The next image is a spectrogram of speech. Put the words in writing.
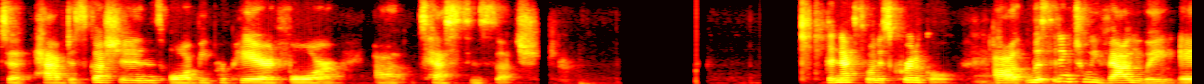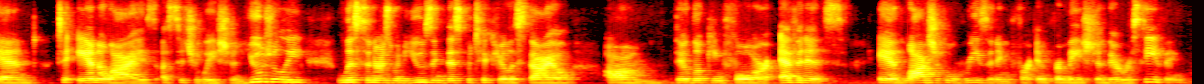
to have discussions or be prepared for uh, tests and such. The next one is critical. uh, listening to evaluate and to analyze a situation. Usually, listeners, when using this particular style, um, they're looking for evidence and logical reasoning for information they're receiving.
